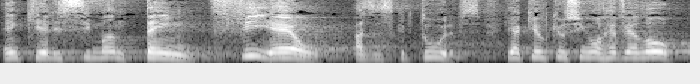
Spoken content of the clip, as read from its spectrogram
em que ele se mantém fiel às Escrituras e aquilo que o Senhor revelou.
